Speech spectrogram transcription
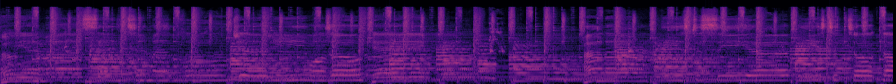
Oh yeah, my sentimental journey was okay. And I'm pleased to see you, pleased to talk.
